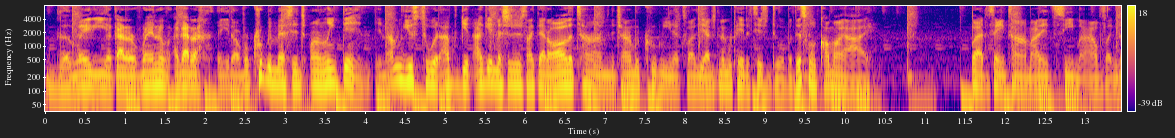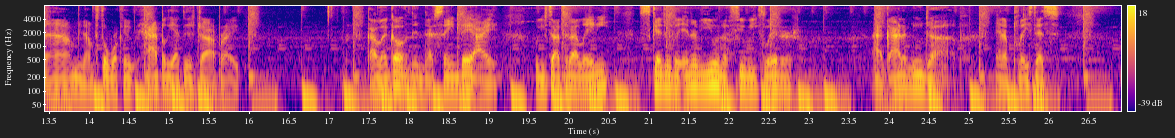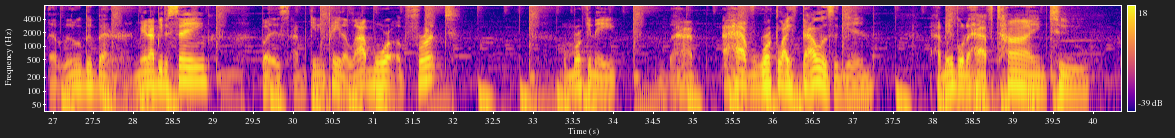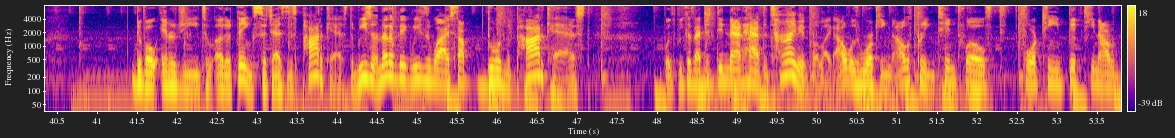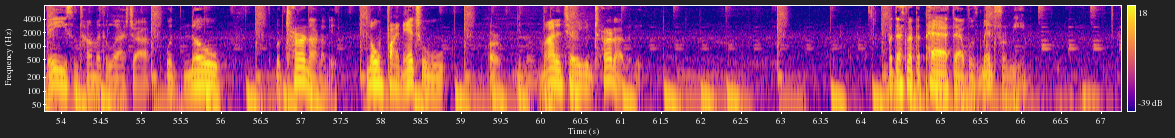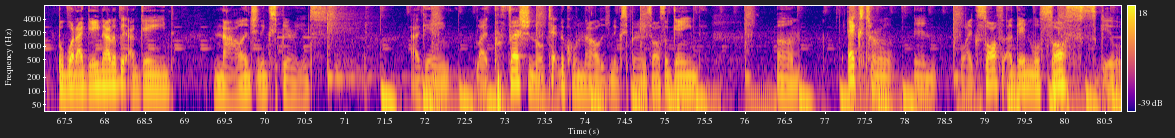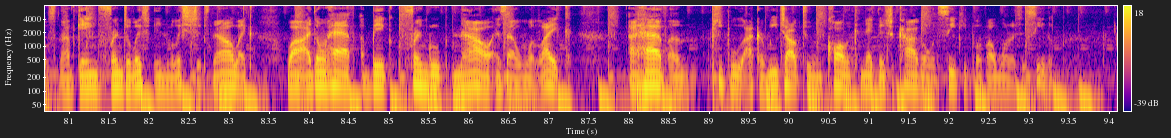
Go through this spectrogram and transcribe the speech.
the lady I got a random I got a you know recruitment message on LinkedIn and I'm used to it. I get I get messages like that all the time. They're trying to recruit me and XYZ. I just never paid attention to it. But this one caught my eye. But at the same time I didn't see my I was like, nah, I'm, you know, I'm still working happily at this job, right? Got let go and then that same day I reached out to that lady, scheduled the interview and a few weeks later I got a new job at a place that's a little bit better. It may not be the same, but I'm getting paid a lot more up front. I'm working a I have I have work life balance again. I'm able to have time to devote energy to other things such as this podcast. The reason another big reason why I stopped doing the podcast was because I just did not have the time it felt like I was working I was putting 10 12 14 15 hour days sometime at the last job with no return out of it no financial or you know monetary return out of it. But that's not the path that was meant for me. But what I gained out of it, I gained knowledge and experience. I gained like professional, technical knowledge and experience. I also gained um, external and like soft. I gained those soft skills. I've gained friends in relationships now. Like while I don't have a big friend group now as I would like, I have um, people I could reach out to and call and connect in Chicago and see people if I wanted to see them,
